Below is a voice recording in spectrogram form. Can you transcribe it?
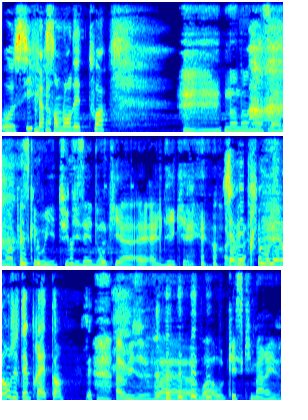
aussi faire semblant d'être toi. non, non, non, c'est à moi. Parce que oui, tu disais donc, il y a, elle dit que. J'avais pris mon élan, j'étais prête. Hein. Ah oui, je vois. euh, Waouh, qu'est-ce qui m'arrive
